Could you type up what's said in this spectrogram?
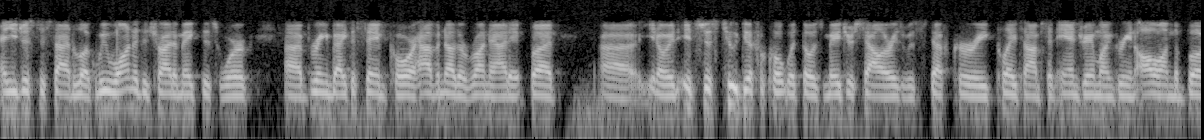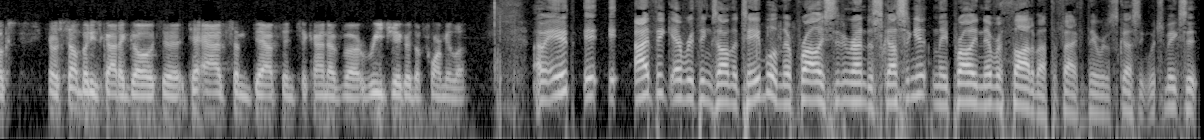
and you just decide, look, we wanted to try to make this work, uh, bring back the same core, have another run at it, but. Uh, you know, it, it's just too difficult with those major salaries with Steph Curry, Klay Thompson, and Draymond Green all on the books you know somebody's got to go to to add some depth and to kind of uh, rejigger the formula. I mean, it, it, it, I think everything's on the table, and they're probably sitting around discussing it, and they probably never thought about the fact that they were discussing, which makes it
